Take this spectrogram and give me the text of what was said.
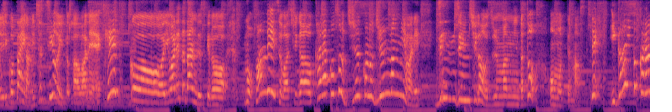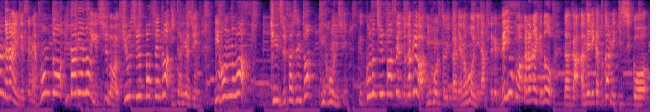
ゆり子大河めっちゃ強いとかはね結構言われてたんですけどもうファンベースは違うからこそこの10万人はね全然違う10万人だと思ってます。で意外と絡んでないんですよね。本当イタリアの YouTuber は90%はイタリア人。日本のは90%は日本人。でこの10%だけは日本とイタリアの方になってる。でよくわからないけどなんかアメリカとかメキシコ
